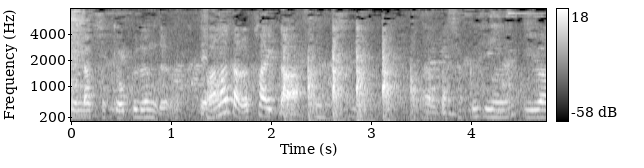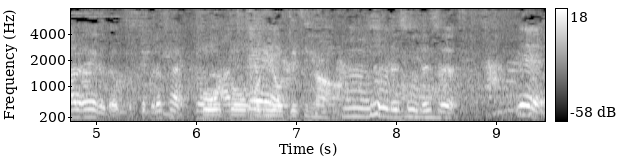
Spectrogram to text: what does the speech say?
連絡先送るんじゃなくて、あなたが書いた、なんか作品 URL で送ってくださいっていうのが的な。うん、そうです、そうです。で、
